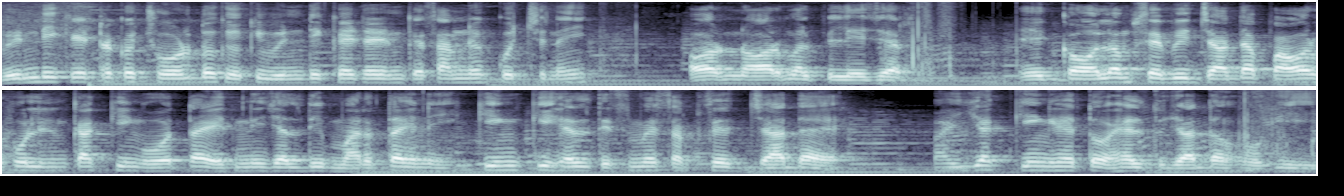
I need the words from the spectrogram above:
विंडिकेटर को छोड़ दो, क्योंकि विंडिकेटर इनके सामने कुछ नहीं। और नॉर्मल प्लेजर एक गौलम से भी ज़्यादा पावरफुल इनका किंग होता है, इतनी जल्दी मरता ही नहीं। किंग की हेल्थ इसमें सबसे ज़्यादा है। भैया किंग है तो हेल्थ ज़्यादा होगी ही।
